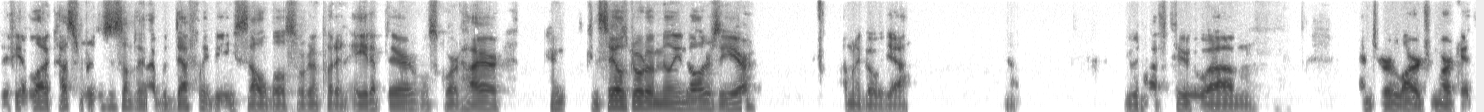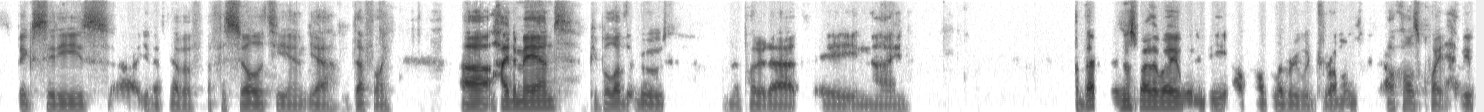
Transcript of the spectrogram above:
if you have a lot of customers, this is something that would definitely be sellable. So we're going to put an eight up there. We'll score it higher. Can, can sales grow to a million dollars a year? I'm going to go with yeah. yeah. You would have to um, enter large markets, big cities. Uh, you'd have to have a, a facility, and yeah, definitely. Uh, high demand. People love their booze. I'm to put it at a nine. A better business, by the way, wouldn't be alcohol delivery with drones. Alcohol is quite heavy with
